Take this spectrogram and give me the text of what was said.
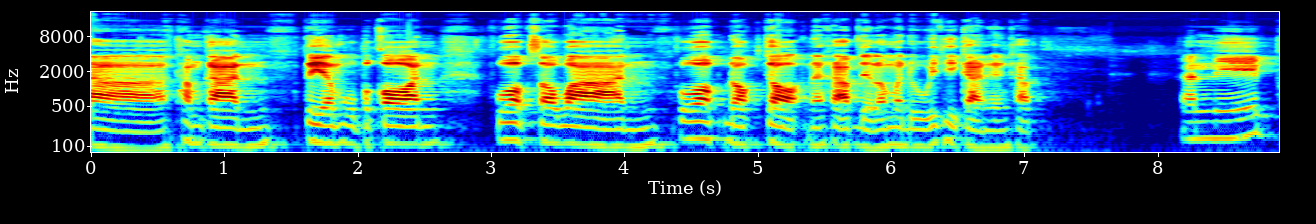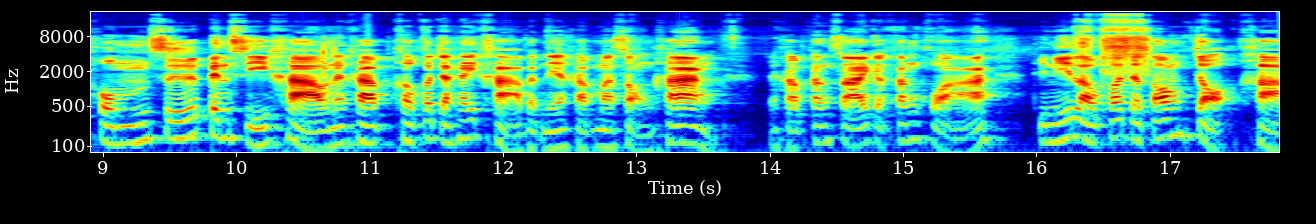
อ่าทำการเตรียมอุปกรณ์ พวกสว่าน พวกดอกเจาะนะครับ เดี๋ยวเรามาดูวิธีการกันครับอันนี้ผมซื้อเป็นสีขาวนะครับ เขาก็จะให้ขาแบบนี้ครับมาสองข้างนะครับ ข้างซ้ายกับข้างขวา ทีนี้เราก็จะต้องเจาะขา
